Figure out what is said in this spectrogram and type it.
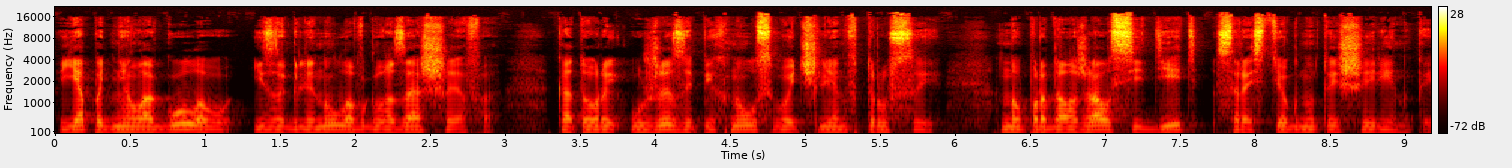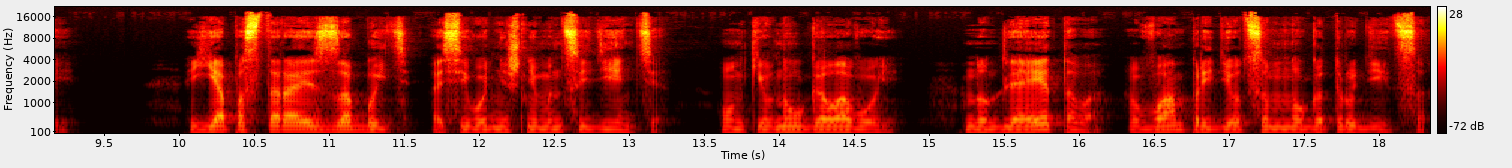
Я подняла голову и заглянула в глаза шефа, который уже запихнул свой член в трусы, но продолжал сидеть с расстегнутой ширинкой. «Я постараюсь забыть о сегодняшнем инциденте», — он кивнул головой. «Но для этого вам придется много трудиться».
